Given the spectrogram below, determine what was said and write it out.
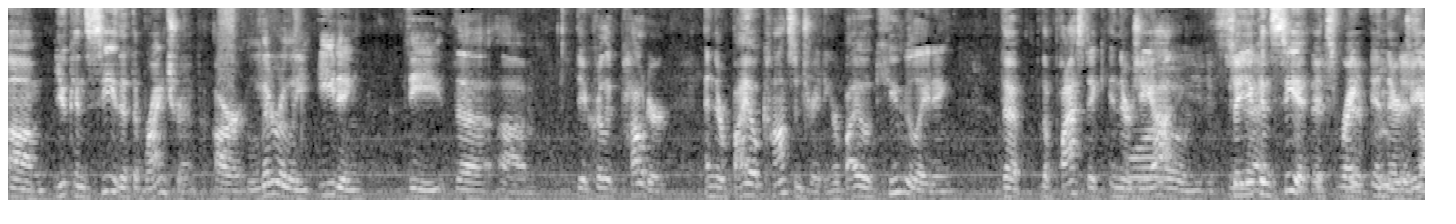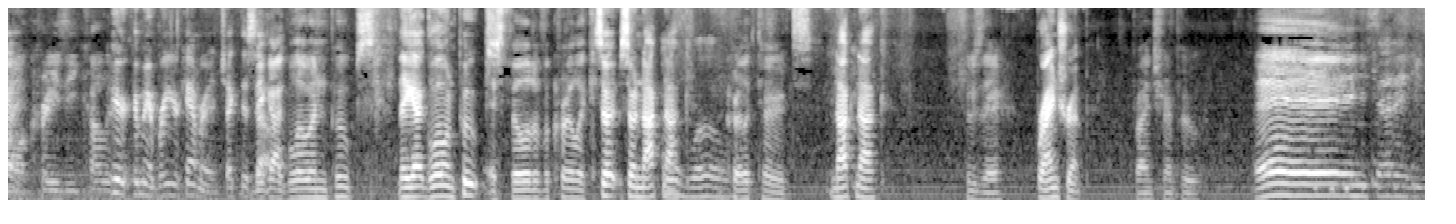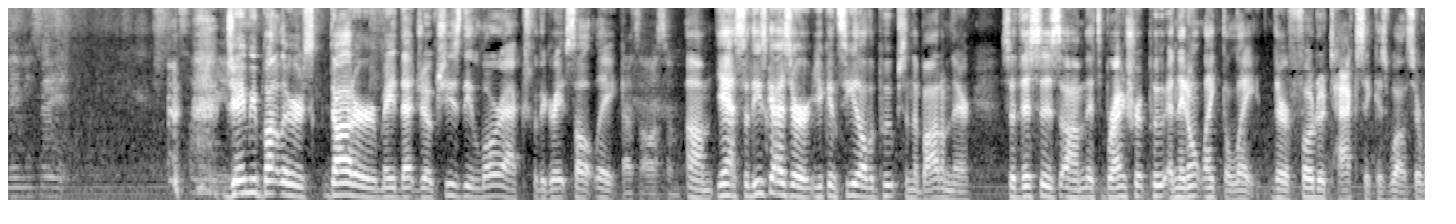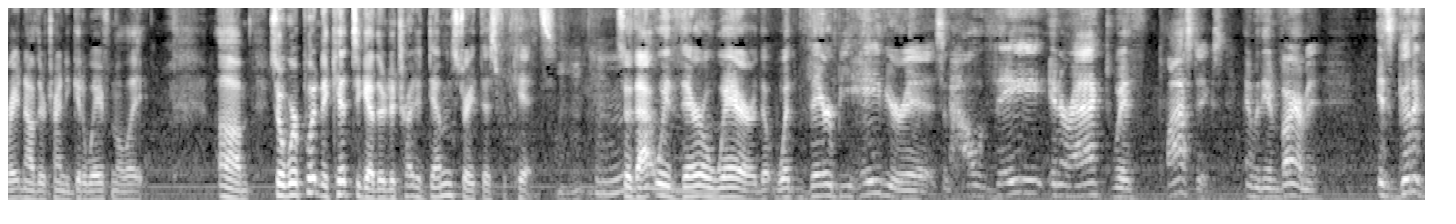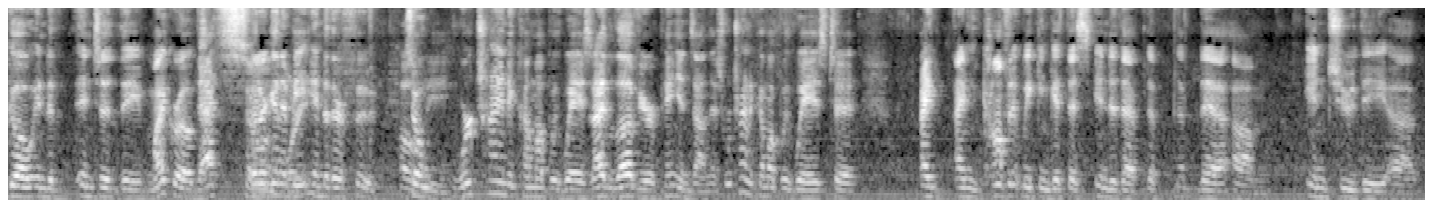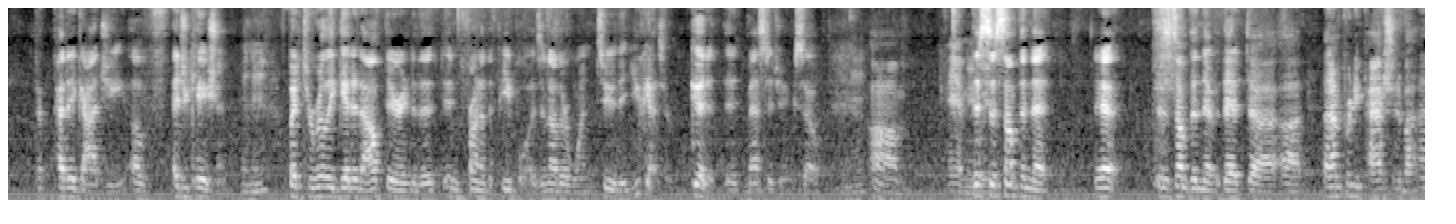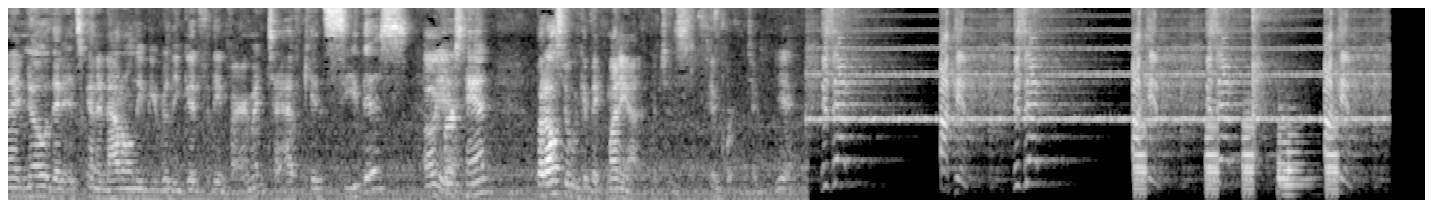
um, you can see that the brine shrimp are literally eating the the um, the acrylic powder, and they're bioconcentrating or bioaccumulating the the plastic in their Whoa, GI. you can see so you that. can see it. Their- it's right their in their GI. all crazy color. Here, come here. Bring your camera in. Check this They out. They got glowing poops. they got glowing poops. It's filled with acrylic. so so knock Oh, knock whoa. acrylic turds. knock knock. Who's there? Brian shrimp. Brian Shrimpu. Hey, he said it. He made me say it. That's hilarious. Jamie Butler's daughter made that joke. She's the Lorax for the Great Salt Lake. That's awesome. Um, yeah, so these guys are, you can see all the poops in the bottom there. So this is, um, it's brine shrimp poop, and they don't like the light. They're phototaxic as well. So right now they're trying to get away from the light. Um, so we're putting a kit together to try to demonstrate this for kids. So that way they're aware that what their behavior is and how they interact with plastics and with the environment is going to go into into the microbes That's so that are going to be into their food. Holy. So we're trying to come up with ways, and I'd love your opinions on this. We're trying to come up with ways to. I, I'm confident we can get this into the the, the, um, into the uh, p- pedagogy of education, Mhm. but to really get it out there into the in front of the people is another one too. That you guys are good at, at messaging. So um, Hey, I mean, this we- is something that yeah. This is something that that, uh, uh, that I'm pretty passionate about, and I know that it's going to not only be really good for the environment to have kids see this Oh, yeah. firsthand, but also we can make money on it, which is important too. Yeah.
